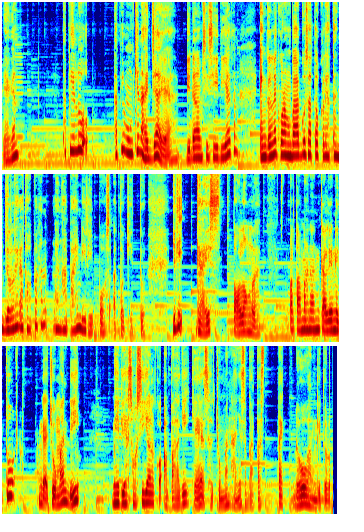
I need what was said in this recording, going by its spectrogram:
Ya kan? Tapi lu tapi mungkin aja ya di dalam sisi dia kan angle-nya kurang bagus atau kelihatan jelek atau apa kan yang ngapain di repost atau gitu. Jadi guys tolonglah. Pertemanan kalian itu nggak cuma di media sosial kok apalagi kayak cuman hanya sebatas tag doang gitu loh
